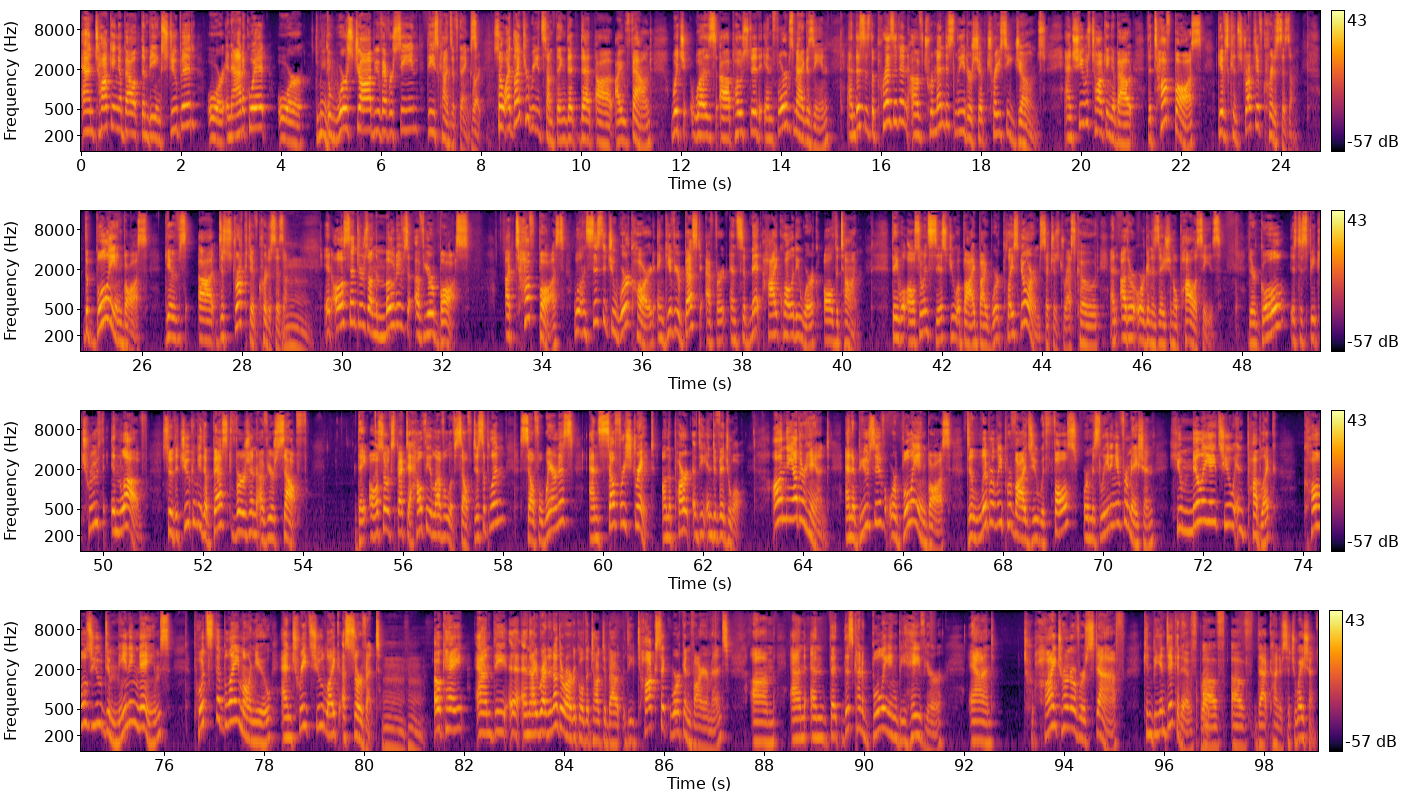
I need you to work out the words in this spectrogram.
and talking about them being stupid or inadequate or Demeaning. the worst job you've ever seen, these kinds of things. Right. So I'd like to read something that that uh, I found, which was uh, posted in Forbes magazine. And this is the president of Tremendous Leadership, Tracy Jones. And she was talking about the tough boss gives constructive criticism, the bullying boss gives uh, destructive criticism. It all centers on the motives of your boss. A tough boss will insist that you work hard and give your best effort and submit high quality work all the time. They will also insist you abide by workplace norms such as dress code and other organizational policies. Their goal is to speak truth in love so that you can be the best version of yourself. They also expect a healthy level of self discipline, self awareness, and self restraint on the part of the individual. On the other hand, an abusive or bullying boss deliberately provides you with false or misleading information, humiliates you in public, calls you demeaning names, puts the blame on you, and treats you like a servant. Okay, and the uh, and I read another article that talked about the toxic work environment, um, and and that this kind of bullying behavior and t- high turnover of staff can be indicative of of that kind of situation.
